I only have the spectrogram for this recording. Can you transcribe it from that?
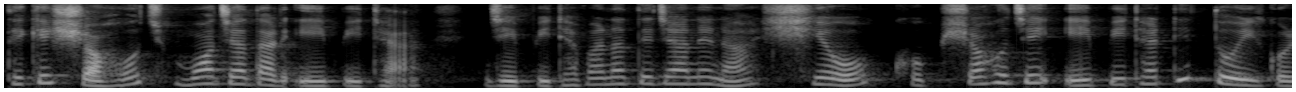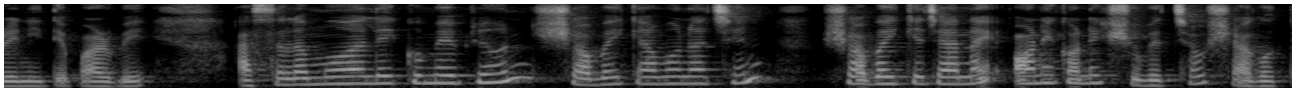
থেকে সহজ, মজাদার এই পিঠা। যে পিঠা বানাতে জানে না, সেও খুব সহজেই এই পিঠাটি তৈরি করে নিতে পারবে। আসসালামু আলাইকুম এভরিওয়ান, সবাই কেমন আছেন? সবাইকে জানাই অনেক অনেক শুভেচ্ছা ও স্বাগত।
